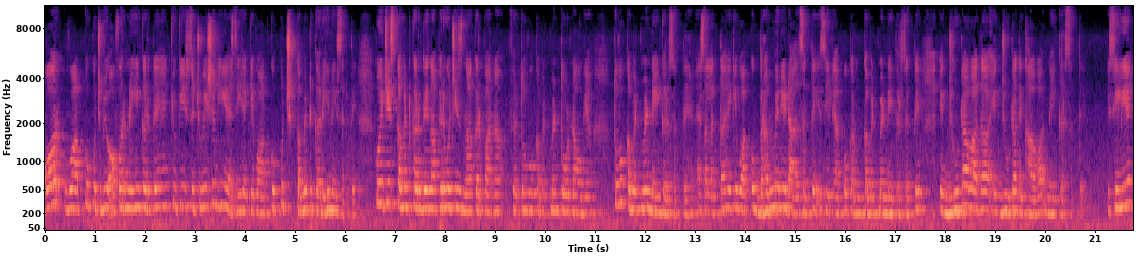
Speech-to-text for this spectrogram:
और वो आपको कुछ भी ऑफ़र नहीं करते हैं, क्योंकि सिचुएशन ही ऐसी है कि वो आपको कुछ कमिट कर ही नहीं सकते। कोई चीज़ कमिट कर देना, फिर वो चीज़ ना कर पाना, फिर तो वो कमिटमेंट तोड़ना हो गया तो वो कमिटमेंट नहीं कर सकते हैं। ऐसा लगता है कि वो आपको भ्रम में नहीं डाल सकते, इसीलिए आपको कमिटमेंट नहीं कर सकते। एक झूठा वादा, एक झूठा दिखावा नहीं कर सकते। इसीलिए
